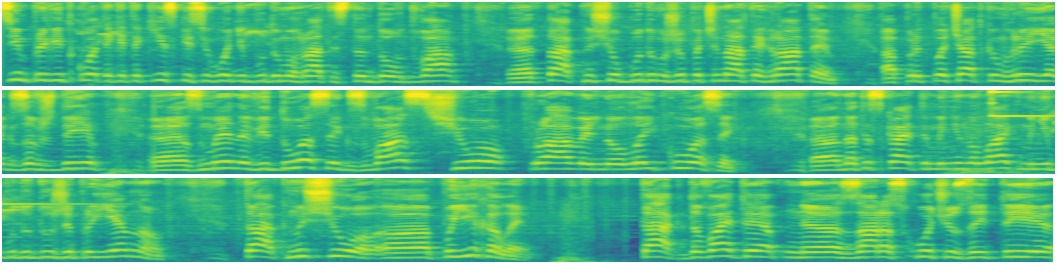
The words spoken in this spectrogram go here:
Всім привіт, котики та кіски. Сьогодні будемо грати стендов 2. Е, так, ну що, будемо вже починати грати. А перед початком гри, як завжди, е, з мене відосик, з вас що правильно, лайкосик. Е, натискайте мені на лайк, мені буде дуже приємно. Так, ну що, е, поїхали. Так, давайте е, зараз хочу зайти е,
